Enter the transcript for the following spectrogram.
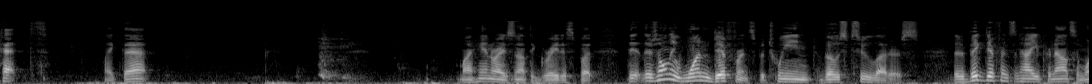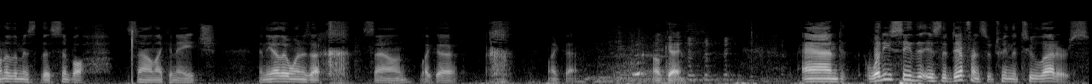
het, like that. My handwriting is not the greatest, but th- there's only one difference between those two letters. There's a big difference in how you pronounce them. One of them is the simple h sound like an H, and the other one is a ch sound like a ch, like that. Okay. And what do you see is the difference between the two letters?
